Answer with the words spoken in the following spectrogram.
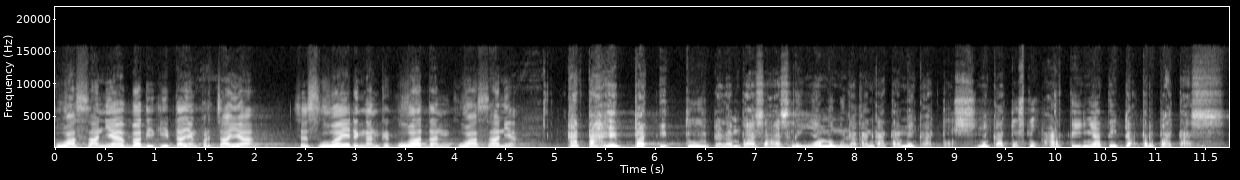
kuasanya bagi kita yang percaya sesuai dengan kekuatan kuasanya. Kata hebat itu dalam bahasa aslinya menggunakan kata megatos. Megatos itu artinya tidak terbatas.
